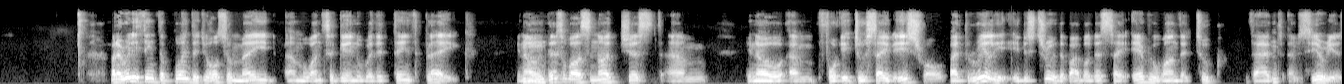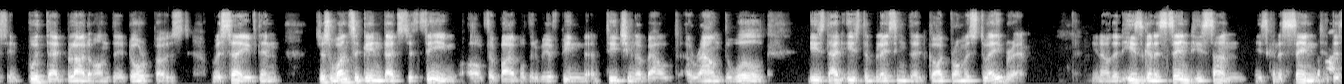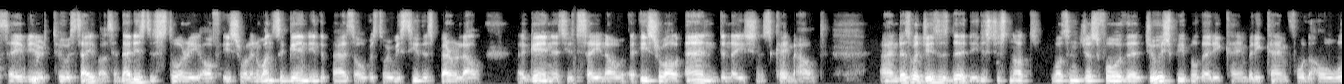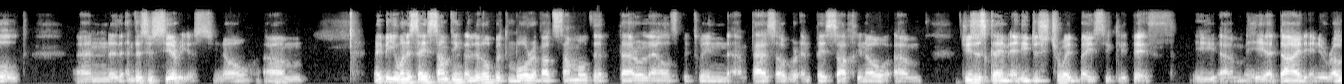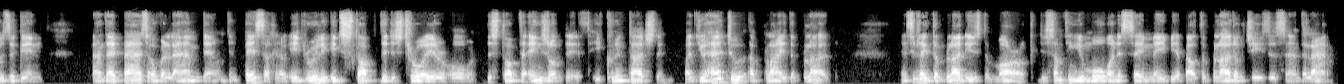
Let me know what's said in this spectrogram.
but I really think the point that you also made um, once again with the 10th plague, you know, mm. this was not just, um, you know, um, for it to save Israel, but really it is true. The Bible does say everyone that took that mm. um, serious and put that blood on their doorpost was saved. And just once again, that's the theme of the Bible that we have been uh, teaching about around the world is that is the blessing that God promised to Abraham. You know, that he's going to send his son, he's going to send the Savior to save us. And that is the story of Israel. And once again, in the Passover story, we see this parallel again, as you say, you know, Israel and the nations came out. And that's what Jesus did. It is just not wasn't just for the Jewish people that he came, but he came for the whole world. And and this is serious, you know. Um, maybe you want to say something a little bit more about some of the parallels between um, Passover and Pesach. You know, um, Jesus came and he destroyed basically death. He um, he died and he rose again and that Passover lamb down in Pesach, you know, it really it stopped the destroyer or stopped the angel of death. He couldn't touch them, but you had to apply the blood. And it seems like the blood is the mark. Something you more want to say maybe about the blood of Jesus and the lamb.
